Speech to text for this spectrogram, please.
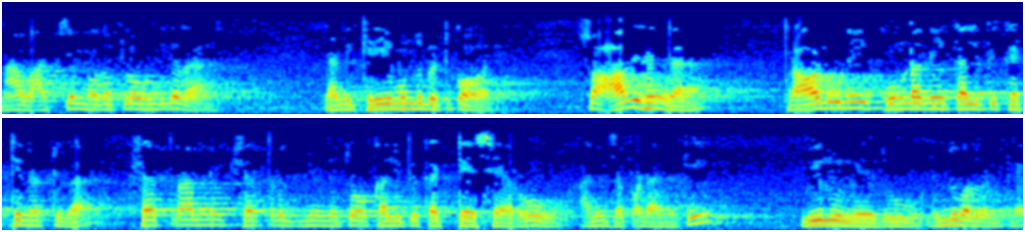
నా వాక్యం మొదట్లో ఉంది కదా. దాన్ని క్రియ ముందు పెట్టుకోవాలి. సో ఆ విధంగా త్రాడుని కుండని కలిపి కట్టినట్టుగా క్షేత్రాన్ని క్షేత్రజ్ఞునితో కలిపి కట్టేశారు అని చెప్పడానికి వీలు లేదు. ఎందువల్లంటే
